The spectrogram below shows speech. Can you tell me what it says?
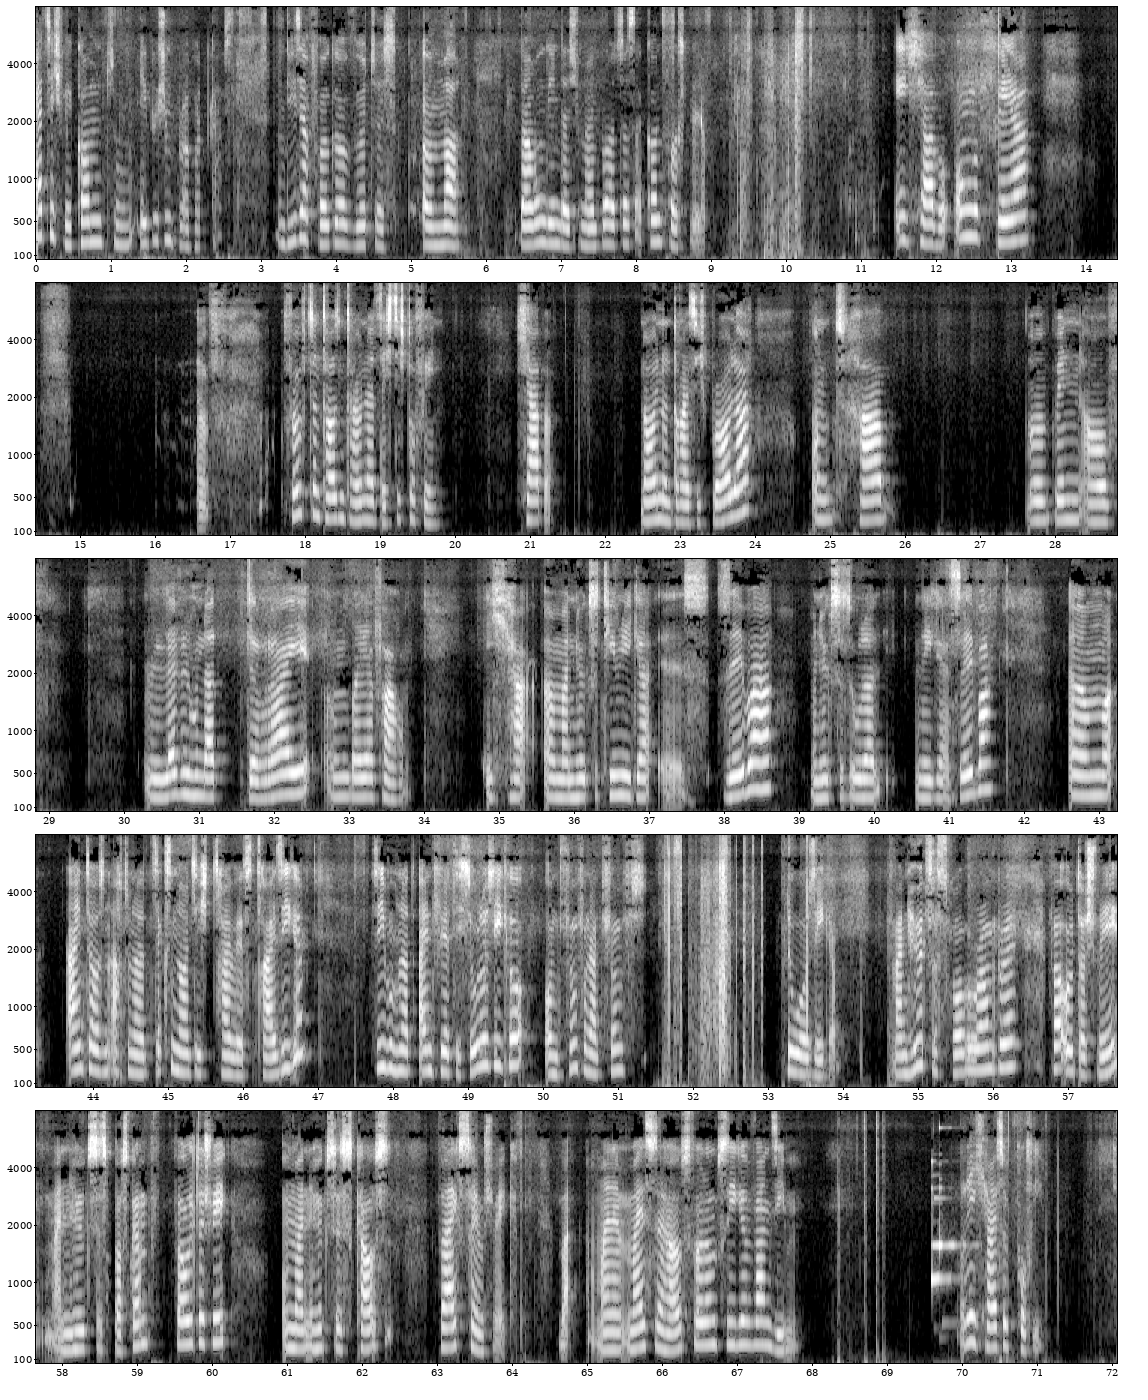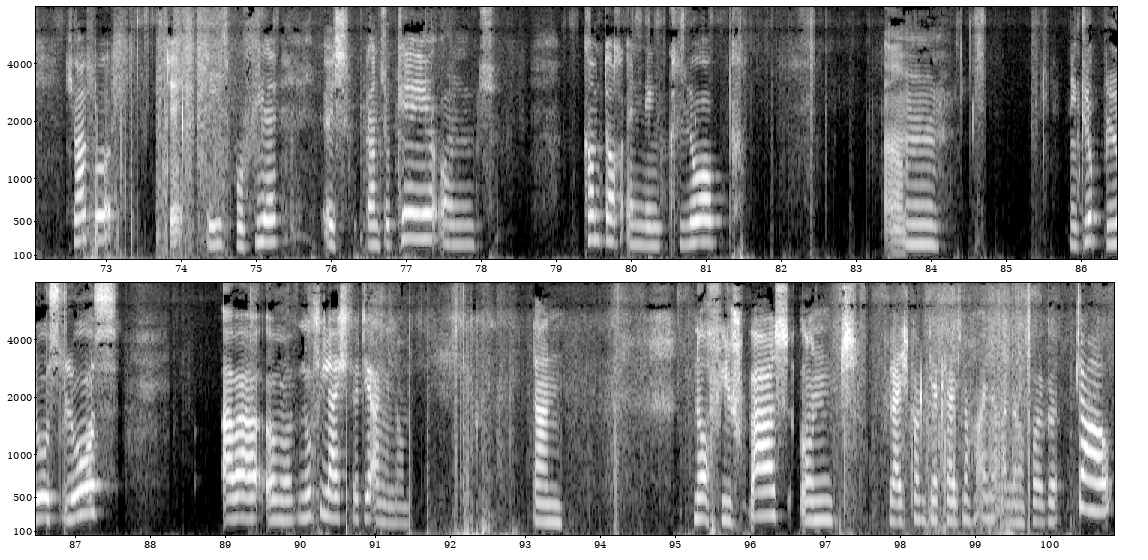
Herzlich willkommen zum epischen Brawl Podcast. In dieser Folge wird es mal darum gehen, dass ich meinen Browsers Account vorstelle. Ich habe ungefähr 15.360 Trophäen. Ich habe 39 Brawler und habe bin auf Level 103 ähm, bei Erfahrung. Ich habe äh, mein höchster Teamliga ist Silber, mein höchster Solo-Liga ist Silber. Ähm, 1896 3 vs 3 Siege, 741 Solo-Siege und 505 Duo-Siege. Mein höchstes Robo-Rumble war ultra schwierig, mein höchstes Bosskampf war ultra schwierig und mein höchstes Chaos war extrem schwierig. Meine meisten Herausforderungssiege waren sieben. Und ich heiße Puffy. Ich hoffe, dieses Profil ist ganz okay und kommt doch in den Club. Ähm, den Club los, los. Aber ähm, nur vielleicht wird ihr angenommen. Dann noch viel Spaß und vielleicht kommt ja gleich noch eine andere Folge. Ciao!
